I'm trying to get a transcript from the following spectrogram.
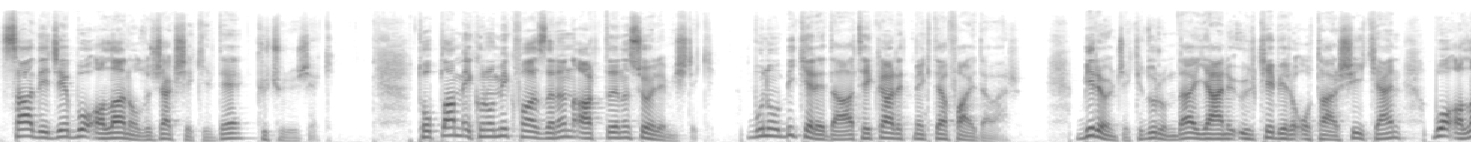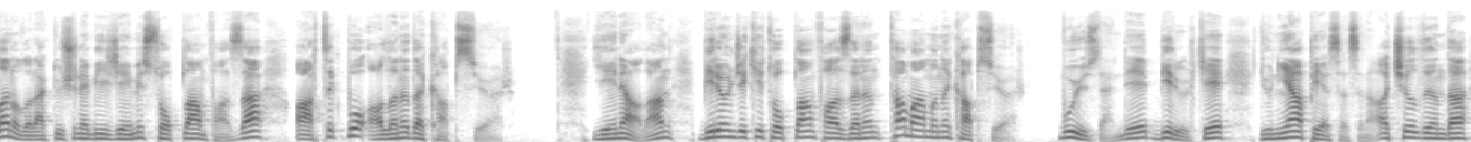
sadece bu alan olacak şekilde küçülecek. Toplam ekonomik fazlanın arttığını söylemiştik. Bunu bir kere daha tekrar etmekte fayda var. Bir önceki durumda yani ülke bir otarşi iken bu alan olarak düşünebileceğimiz toplam fazla artık bu alanı da kapsıyor. Yeni alan bir önceki toplam fazlanın tamamını kapsıyor. Bu yüzden de bir ülke dünya piyasasına açıldığında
